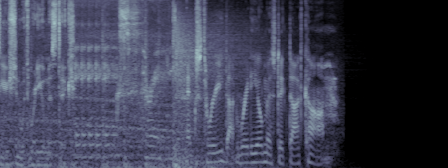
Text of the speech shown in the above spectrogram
Association with Radio Mystic. X3. X3.radiomystic.com.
